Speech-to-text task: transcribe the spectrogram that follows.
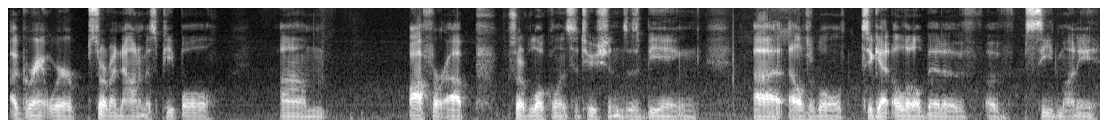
a grant where sort of anonymous people offer up sort of local institutions as being uh, eligible to get a little bit of, of seed money.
